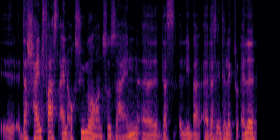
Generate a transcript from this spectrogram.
Äh, das scheint fast ein Oxymoron zu sein, äh, dass äh, das Intellektuelle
